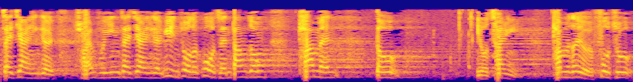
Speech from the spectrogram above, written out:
在这样一个传福音，在这样一个运作的过程当中，他们都有参与，他们都有付出，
